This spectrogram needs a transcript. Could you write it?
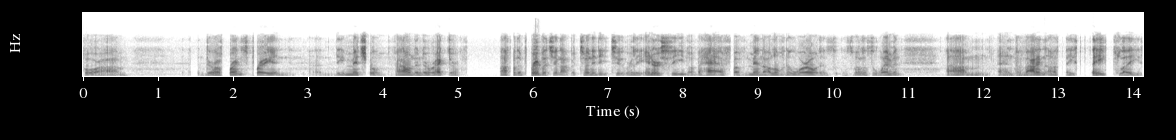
for um, Girlfriends Pray and uh, Dee Mitchell, founder and director, uh, for the privilege and opportunity to really intercede on behalf of men all over the world as, as well as women um, and providing us a safe place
